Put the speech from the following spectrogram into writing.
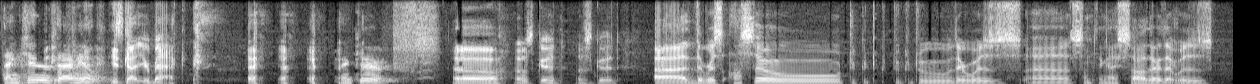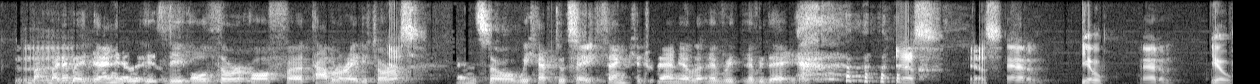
Thank you, Daniel. He's got your back. Thank you. Oh, that was good. That was good. Uh, there was also, there was uh, something I saw there that was. By, by, the way, Daniel is the author of uh, Tabular Editor. Yes. And so we have to say hey. thank you to Daniel every every day. yes. Yes. Adam. Yo. Adam. Yo.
